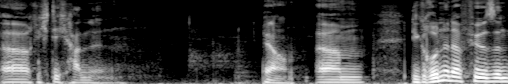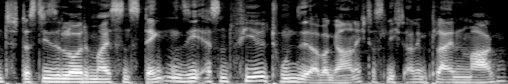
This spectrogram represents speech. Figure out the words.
äh, richtig handeln. Ja, ähm, die Gründe dafür sind, dass diese Leute meistens denken, sie essen viel, tun sie aber gar nicht. Das liegt an dem kleinen Magen,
